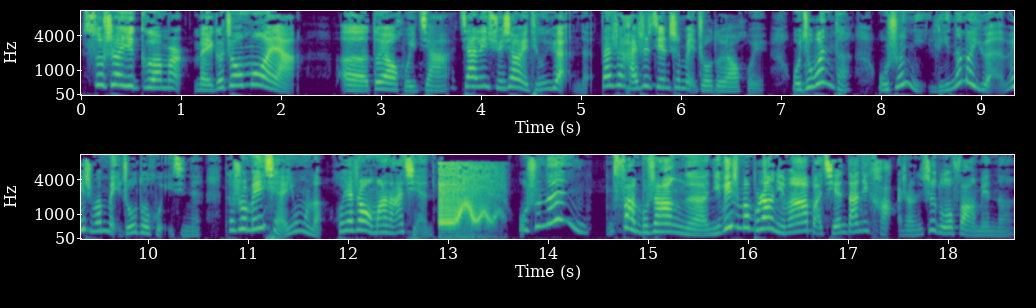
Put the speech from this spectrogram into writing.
宿舍一哥们儿每个周末呀。”呃，都要回家，家离学校也挺远的，但是还是坚持每周都要回。我就问他，我说你离那么远，为什么每周都回去呢？他说没钱用了，回家找我妈拿钱。我说那你犯不上啊，你为什么不让你妈把钱打你卡上呢？这多方便呢！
